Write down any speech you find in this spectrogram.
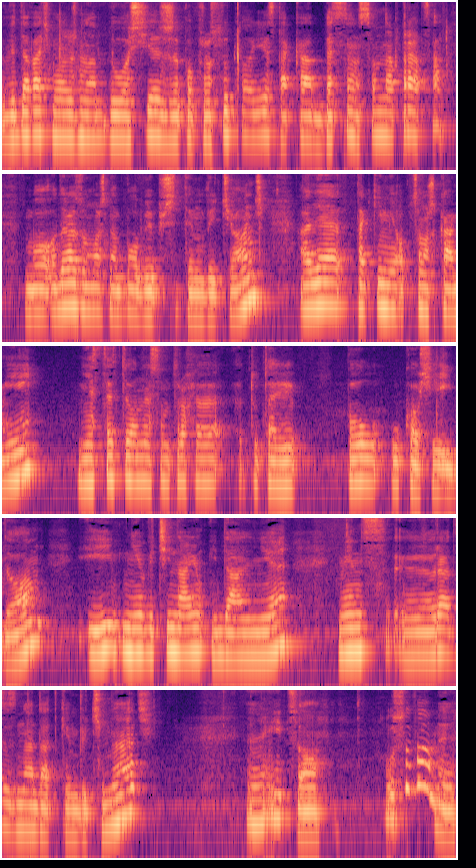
Wydawać można było się, że po prostu to jest taka bezsensowna praca bo od razu można byłoby przy tym wyciąć, ale takimi obciążkami niestety one są trochę tutaj po ukosie idą i nie wycinają idealnie, więc y, radzę z nadatkiem wycinać. Y, I co? Usuwamy.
